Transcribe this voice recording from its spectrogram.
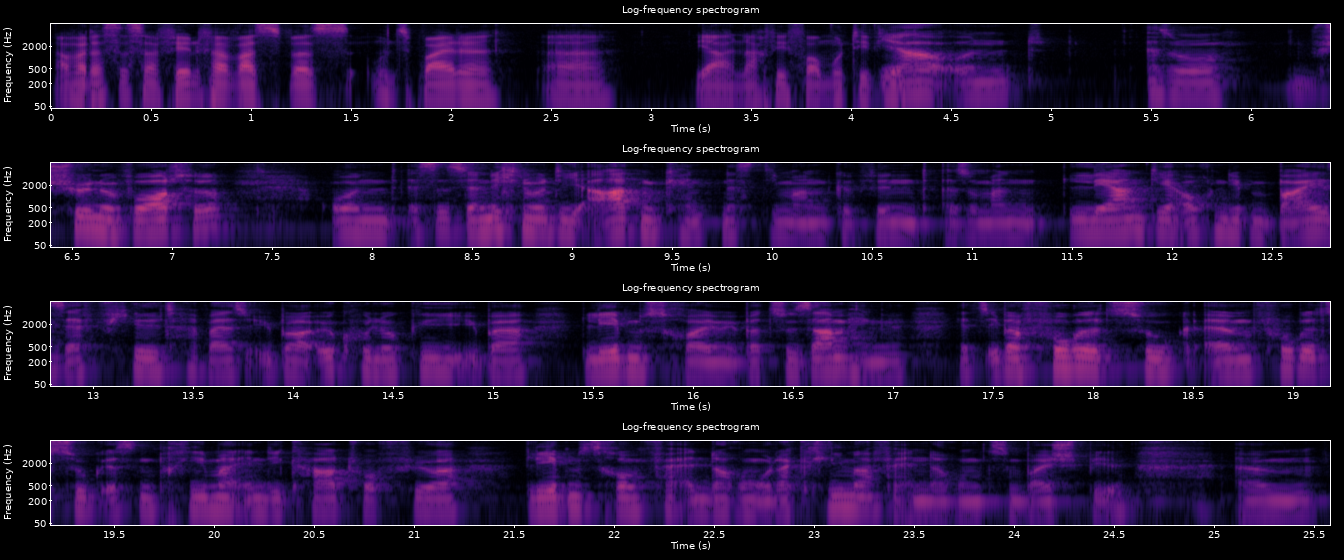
Aber das ist auf jeden Fall was, was uns beide äh, ja nach wie vor motiviert. Ja, und also schöne Worte. Und es ist ja nicht nur die Artenkenntnis, die man gewinnt. Also man lernt ja auch nebenbei sehr viel teilweise über Ökologie, über Lebensräume, über Zusammenhänge. Jetzt über Vogelzug. Ähm, Vogelzug ist ein prima Indikator für Lebensraumveränderung oder Klimaveränderung zum Beispiel. Ähm,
